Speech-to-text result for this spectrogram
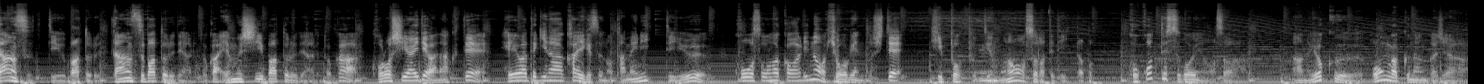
ダンスっていうバトル、ダンスバトルであるとか、MC バトルであるとか、殺し合いではなくて、平和的な解決のためにっていう構想の代わりの表現として、ヒップホップっていうものを育てていったと。ここってすごいのはさ、あの、よく音楽なんかじゃ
